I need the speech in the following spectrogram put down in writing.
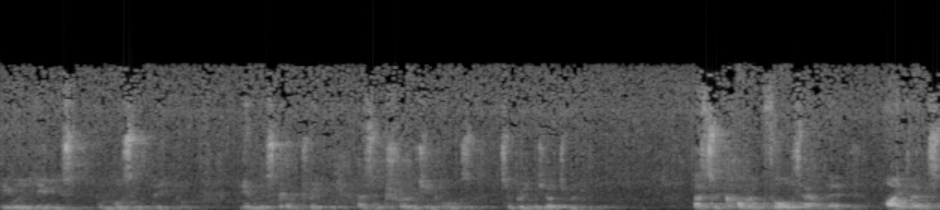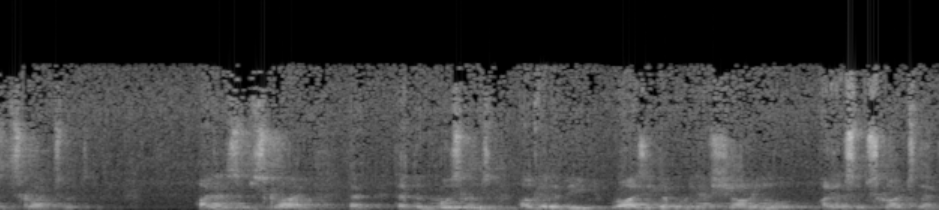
he will use the Muslim people in this country as a Trojan horse to bring judgment. That's a common thought out there. I don't subscribe to it. I don't subscribe that, that the Muslims are going to be rising up when we have Sharia law. I don't subscribe to that.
